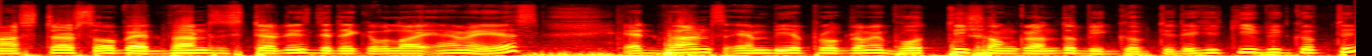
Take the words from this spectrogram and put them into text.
masters of advance studies যেটাকে বলা হয় এমএএস অ্যাডভান্স এমবিএ প্রোগ্রামে ভর্তি সংক্রান্ত বিজ্ঞপ্তি। দেখি কি বিজ্ঞপ্তি?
